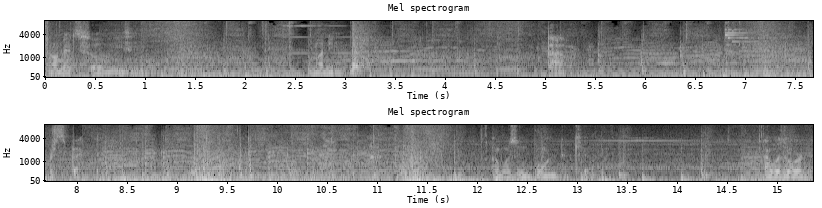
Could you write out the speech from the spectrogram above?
found it so easy. Money, power, respect. I wasn't born to kill. I was ordered.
